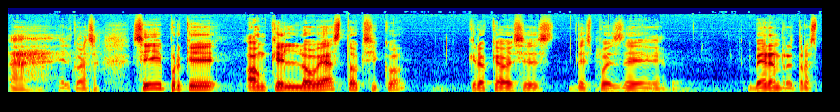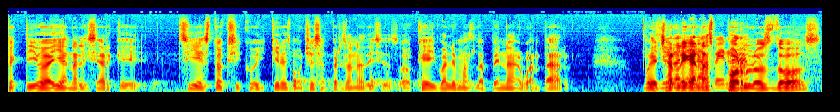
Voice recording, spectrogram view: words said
Ah, el corazón. Sí, porque aunque lo veas tóxico, creo que a veces después de ver en retrospectiva y analizar que sí es tóxico y quieres mucho a esa persona, dices, ok, vale más la pena aguantar. Voy a ¿Y si echarle vale ganas por los dos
